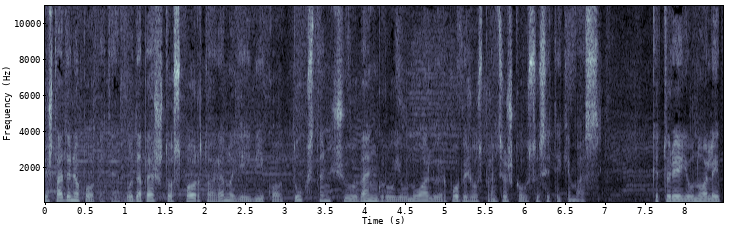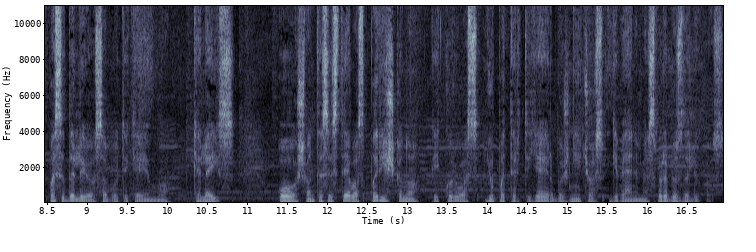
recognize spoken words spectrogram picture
Šeštadienio popietę Budapešto sporto arenoje įvyko tūkstančių vengrų jaunuolių ir popiežiaus pranciškaus susitikimas. Keturi jaunuoliai pasidalijo savo tikėjimo keliais, o šventasis tėvas paryškino kai kuriuos jų patirtyje ir bažnyčios gyvenime svarbius dalykus.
